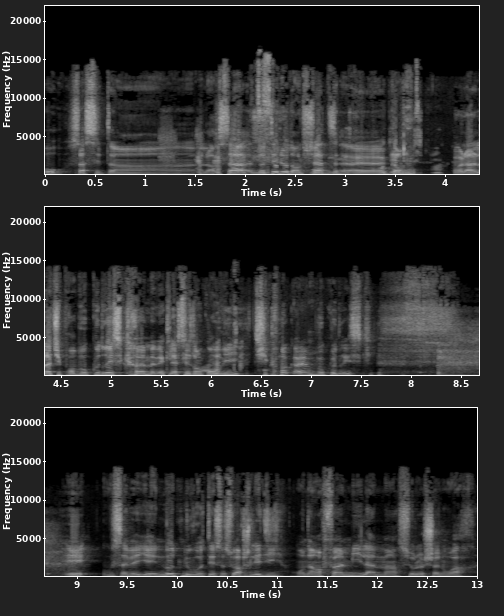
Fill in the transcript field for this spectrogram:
Oh, ça c'est un. Alors ça, notez-le dans le chat. Euh, quand vous- dérisque, hein. Voilà, là tu prends beaucoup de risques quand même avec la saison qu'on vit. Tu prends quand même beaucoup de risques. Et vous savez, il y a une autre nouveauté ce soir, je l'ai dit, on a enfin mis la main sur le chat noir.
